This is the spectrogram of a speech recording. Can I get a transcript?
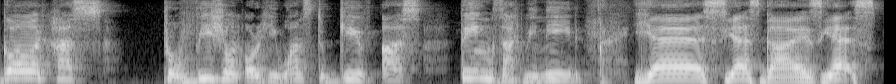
God has provision or he wants to give us things that we need. Yes, yes, guys, yes.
